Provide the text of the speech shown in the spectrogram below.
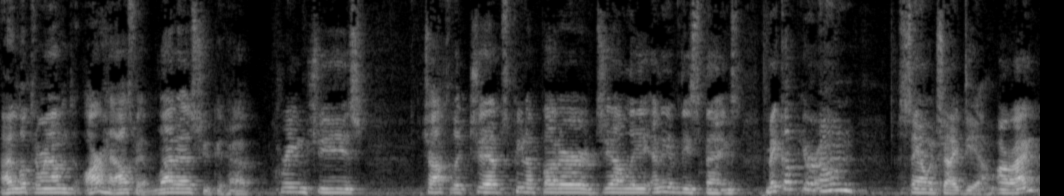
I looked around our house, we have lettuce, you could have cream cheese, chocolate chips, peanut butter, jelly, any of these things. Make up your own sandwich idea, all right?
